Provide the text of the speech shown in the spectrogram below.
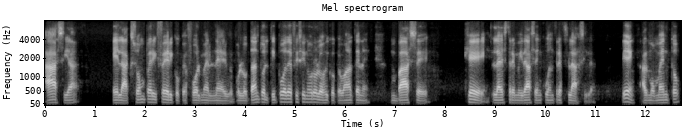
hacia el axón periférico que forma el nervio. Por lo tanto, el tipo de déficit neurológico que van a tener va a ser que la extremidad se encuentre flácida. Bien, al momento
